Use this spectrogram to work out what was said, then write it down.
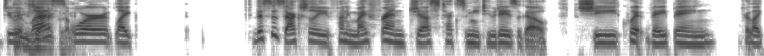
do it exactly. less or like this is actually funny. My friend just texted me two days ago. She quit vaping for like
